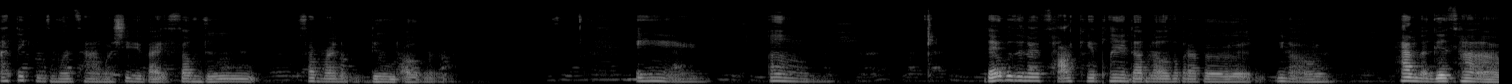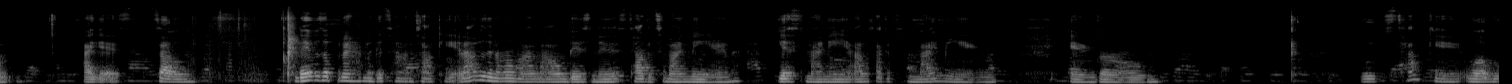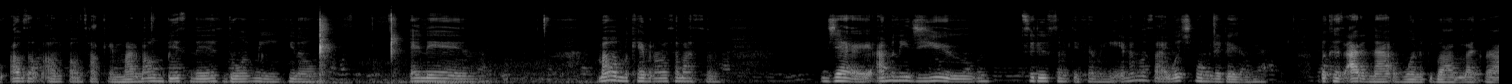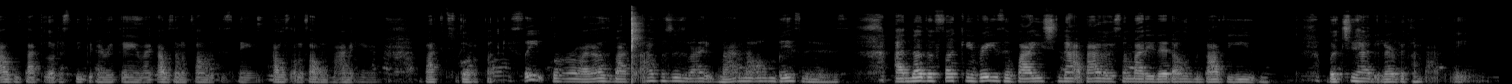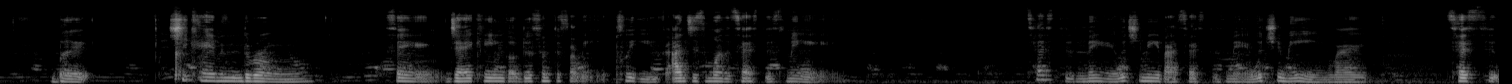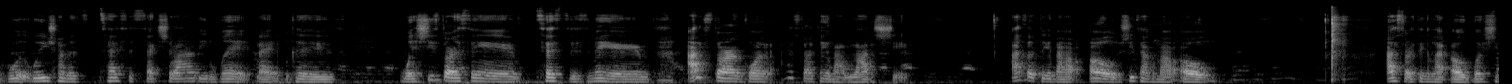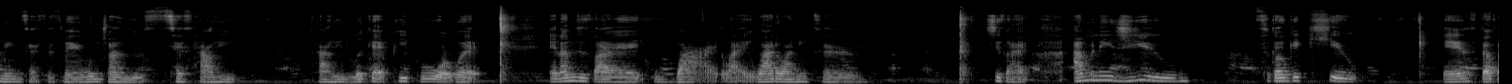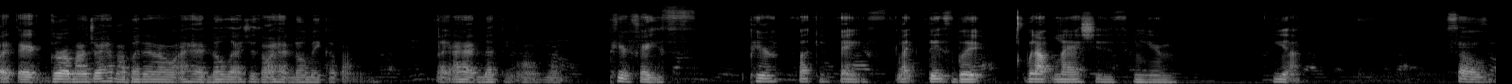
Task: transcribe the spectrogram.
I think it was one time where she invited some dude, some random dude over, and um they was in there talking, playing dominoes or whatever, you know, having a good time, I guess. So they was up there having a good time talking, and I was in a room minding my own business, talking to my man. Yes, my man. I was talking to my man, and girl, we was talking. Well, I was on, on the phone talking, minding my own business, doing me, you know. And then my mama came in the room talking about some, Jay, I'm gonna need you to do something for me, and I'm just like, what you want me to do? Because I did not want to be bothered. Like, girl, I was about to go to sleep and everything. Like, I was on the phone with this man. I was on the phone with my man. About to go to fucking sleep, girl. Like, I was about to, I was just right, mind my own business. Another fucking reason why you should not bother somebody that don't bother you. But you had the nerve to come bother me. But she came in the room saying, Jay, can you go do something for me? Please. I just want to test this man test his man. What you mean by test his man? What you mean? Like, test what, what you trying to test his sexuality? What? Like, because when she starts saying test this man, I start going, I start thinking about a lot of shit. I start thinking about, oh, she talking about, oh, I start thinking like, oh, what she mean test this man? What you trying to do? Test how he, how he look at people or what? And I'm just like, why? Like, why do I need to She's like, I'm gonna need you to go get cute and stuff like that. Girl, my I had my button on. I had no lashes on. I had no makeup on. Like I had nothing on. Like pure face, pure fucking face, like this, but without lashes and yeah. So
